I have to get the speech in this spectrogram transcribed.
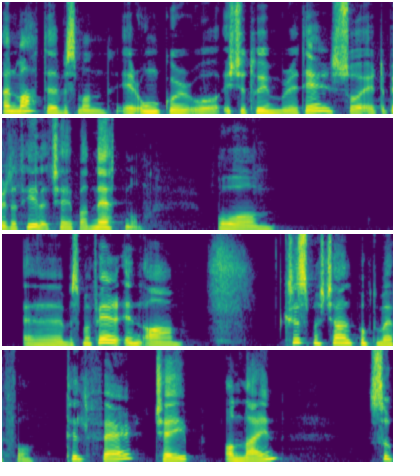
en mat är hvis man är unger och ikke tøymer det det så är det bättre till att köpa näten. Och eh, hvis man får inn av christmaschild.fo tillfär, kjøp, online så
